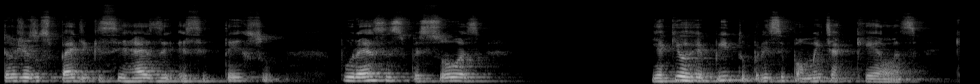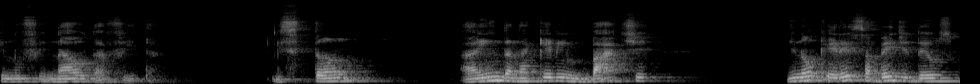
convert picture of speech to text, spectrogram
Então Jesus pede que se reze esse terço por essas pessoas. E aqui eu repito, principalmente aquelas que no final da vida estão ainda naquele embate de não querer saber de Deus,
